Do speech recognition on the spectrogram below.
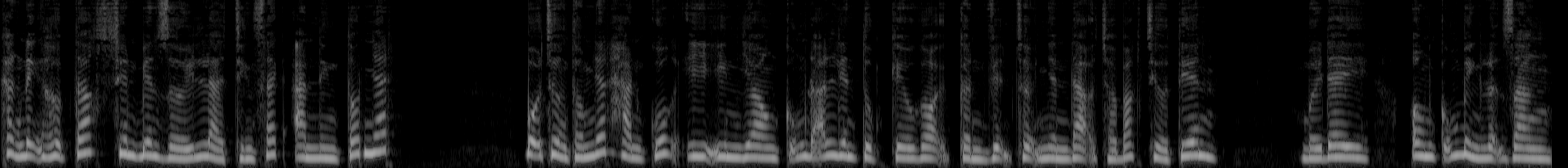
khẳng định hợp tác xuyên biên giới là chính sách an ninh tốt nhất. Bộ trưởng Thống nhất Hàn Quốc Lee In-yong cũng đã liên tục kêu gọi cần viện trợ nhân đạo cho Bắc Triều Tiên. Mới đây, ông cũng bình luận rằng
